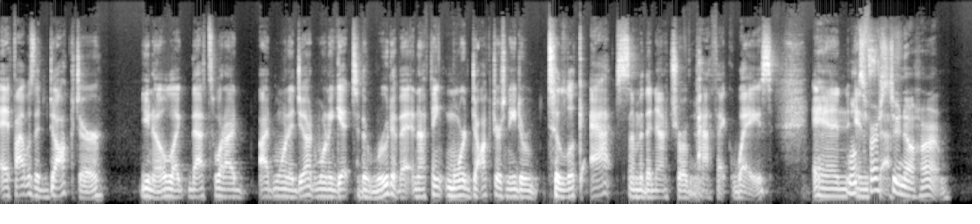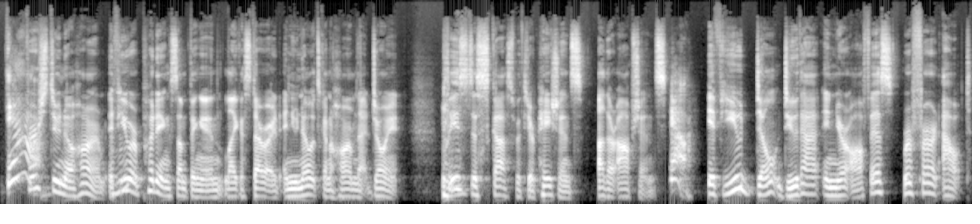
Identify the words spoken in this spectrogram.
if I was a doctor, you know like that's what i'd i'd want to do i'd want to get to the root of it and i think more doctors need to to look at some of the naturopathic ways and well, it's and first stuff. do no harm. yeah First do no harm. If Mm-hmm. you are putting something in like a steroid and you know it's going to harm that joint, Mm-hmm. please discuss with your patients other options. yeah If you don't do that in your office, refer it out.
